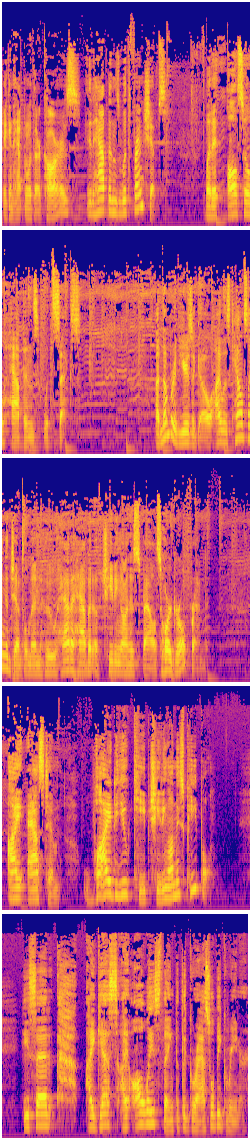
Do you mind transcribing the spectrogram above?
it can happen with our cars, it happens with friendships but it also happens with sex. A number of years ago, I was counseling a gentleman who had a habit of cheating on his spouse or girlfriend. I asked him, Why do you keep cheating on these people? He said, I guess I always think that the grass will be greener.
